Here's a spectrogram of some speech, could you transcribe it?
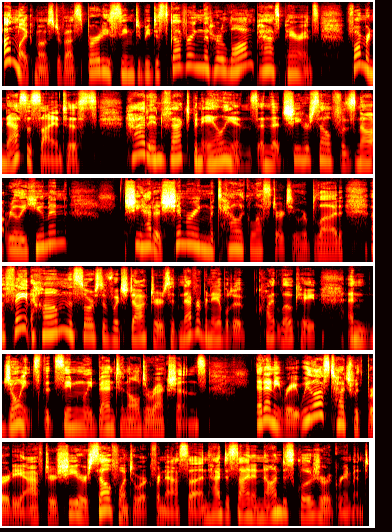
Unlike most of us, Birdie seemed to be discovering that her long past parents, former NASA scientists, had in fact been aliens and that she herself was not really human. She had a shimmering metallic luster to her blood, a faint hum, the source of which doctors had never been able to quite locate, and joints that seemingly bent in all directions. At any rate, we lost touch with Birdie after she herself went to work for NASA and had to sign a non disclosure agreement,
